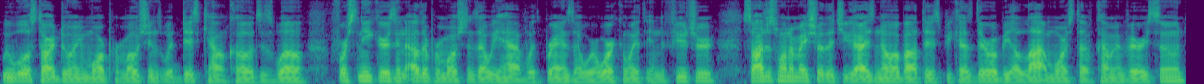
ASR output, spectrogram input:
we will start doing more promotions with discount codes as well for sneakers and other promotions that we have with brands that we're working with in the future. So I just want to make sure that you guys know about this because there will be a lot more stuff coming very soon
